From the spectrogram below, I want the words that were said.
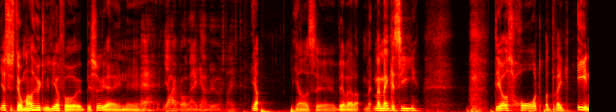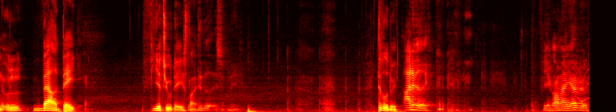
Jeg synes, det var meget hyggeligt lige at få øh, besøg af en... Øh, Ja, jeg har godt mærket, at jeg har stejft. Ja, jeg er også øh, ved at være der. Men, men man kan sige, det er også hårdt at drikke en øl hver dag. 24 dage i streg. Det ved jeg simpelthen ikke. Det ved du ikke. Nej, det ved jeg ikke. For jeg kan godt mærke, at jeg er blevet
